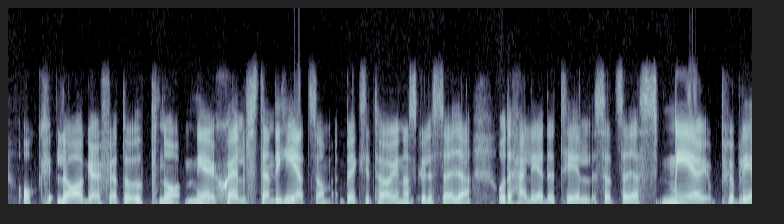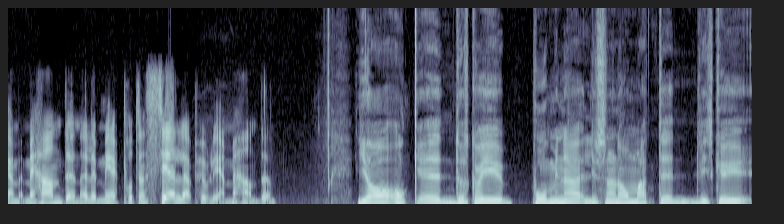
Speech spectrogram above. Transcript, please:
och lagar för att då uppnå mer självständighet som brexitörerna skulle säga. Och det här leder till så att säga mer problem med handeln eller mer potentiella problem med handeln. Ja, och eh, då ska vi ju påminna lyssnarna om att eh, vi ska ju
